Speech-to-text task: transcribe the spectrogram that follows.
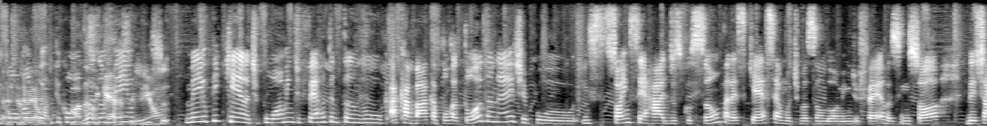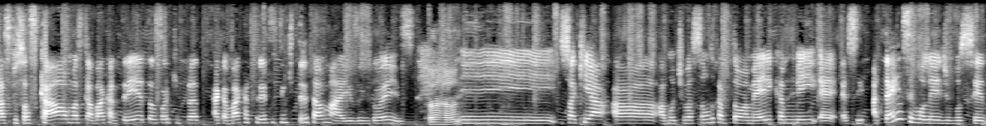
ficou uma, coi- ficou uma coisa meio, meio pequena, tipo, o Homem de Ferro tentando acabar com a porra toda, né? Tipo, só encerrar a discussão, parece que essa é a motivação do Homem de Ferro, assim, só deixar as pessoas calmas, acabar com a treta, só que pra acabar com a treta tem que tretar mais, então é isso. Aham. E só que a, a, a motivação do Capitão América meio é, esse, até esse rolê de você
